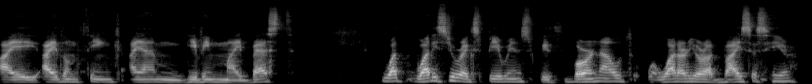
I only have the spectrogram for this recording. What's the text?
i i don't think i am giving my best. What what is your experience with burnout? What are your advices here?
